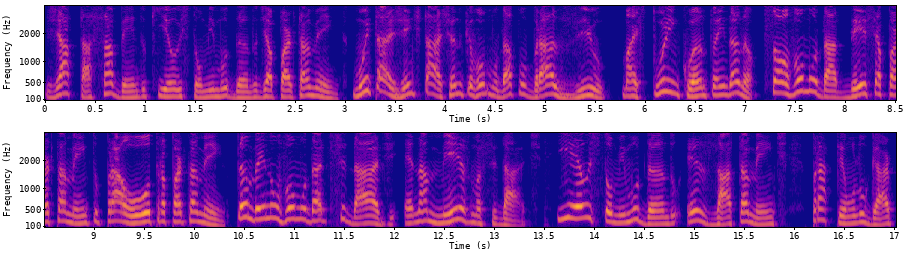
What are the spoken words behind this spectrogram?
já tá sabendo que eu estou me mudando de apartamento. Muita Muita gente está achando que eu vou mudar para o Brasil, mas por enquanto ainda não. Só vou mudar desse apartamento para outro apartamento. Também não vou mudar de cidade, é na mesma cidade. E eu estou me mudando exatamente para ter um lugar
